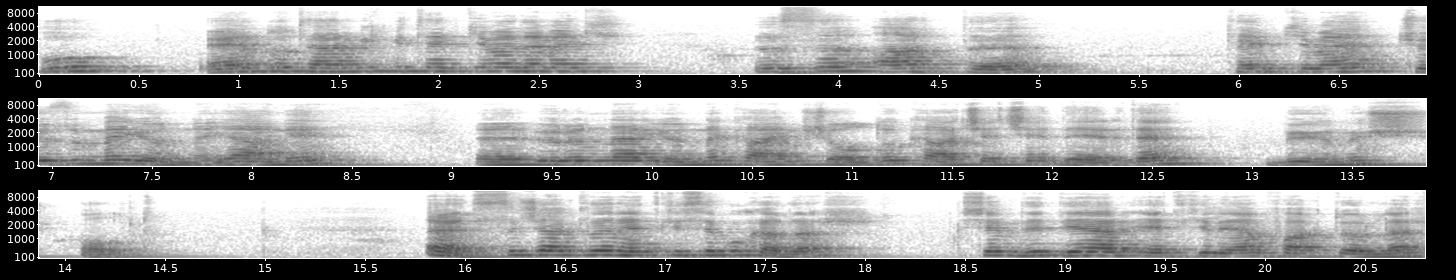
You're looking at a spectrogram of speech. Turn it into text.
bu endotermik bir tepkime demek. Isı arttı, tepkime çözünme yönüne yani e, ürünler yönüne kaymış oldu. KÇÇ değeri de büyümüş oldu. Evet sıcaklığın etkisi bu kadar. Şimdi diğer etkileyen faktörler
